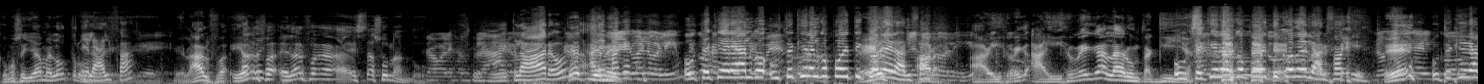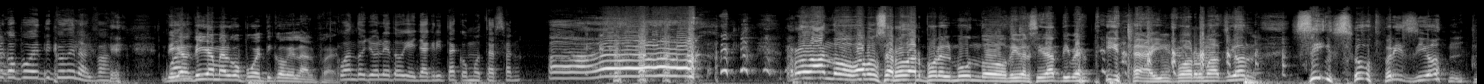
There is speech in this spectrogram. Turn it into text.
¿cómo se llama el otro? El Alfa. El Alfa. Y el Alfa, el Alfa está sonando. Claro. claro. ¿Qué tiene? Además que- ¿Usted quiere algo, usted quiere algo poético ¿Eh? del alfa? Ahora, ahí, rega- ahí regalaron taquillas. ¿Usted quiere algo poético del alfa aquí? ¿Eh? ¿Usted quiere algo poético del alfa? Diga- dígame algo poético del alfa. Cuando yo le doy, ella grita como Tarzán. ¡Ah! Rodando, vamos a rodar por el mundo. Diversidad divertida, información sin sufrición.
